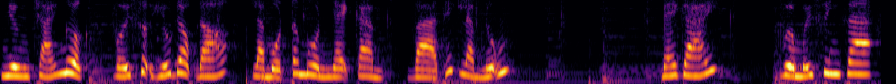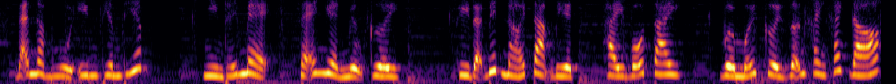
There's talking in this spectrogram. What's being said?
Nhưng trái ngược với sự hiếu động đó là một tâm hồn nhạy cảm và thích làm nũng. Bé gái vừa mới sinh ra đã nằm ngủ im thiêm thiếp. Nhìn thấy mẹ sẽ nhoẻn miệng cười. Khi đã biết nói tạm biệt hay vỗ tay, vừa mới cười giỡn khanh khách đó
